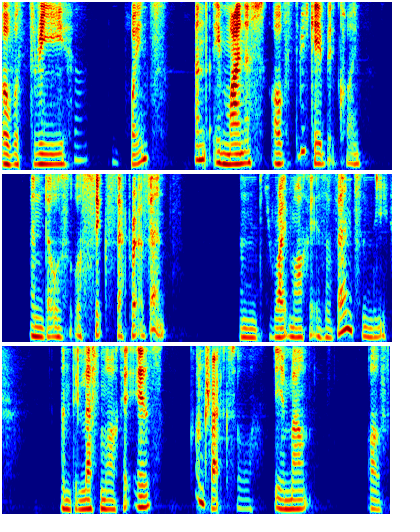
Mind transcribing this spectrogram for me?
over three points and a minus of 3k Bitcoin. And those were six separate events. And the right market is events and the and the left market is contracts or the amount of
